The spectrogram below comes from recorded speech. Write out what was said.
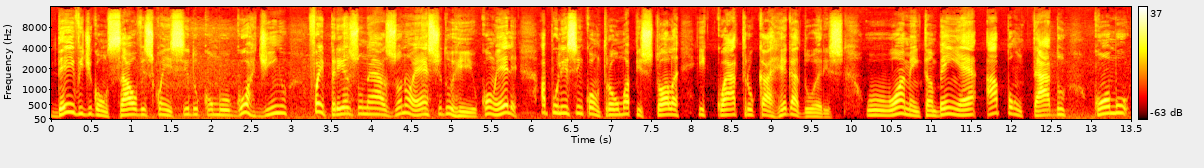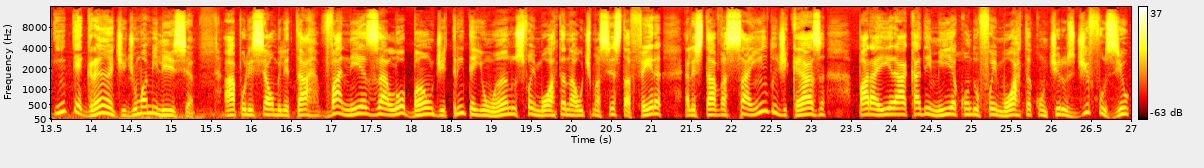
David Gonçalves, conhecido como Gordinho, foi preso na zona oeste do Rio. Com ele, a polícia encontrou uma pistola e quatro carregadores. O homem também é apontado como integrante de uma milícia. A policial militar Vanessa Lobão, de 31 anos, foi morta na última sexta-feira. Ela estava saindo de casa para ir à academia quando foi morta com tiros de fuzil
